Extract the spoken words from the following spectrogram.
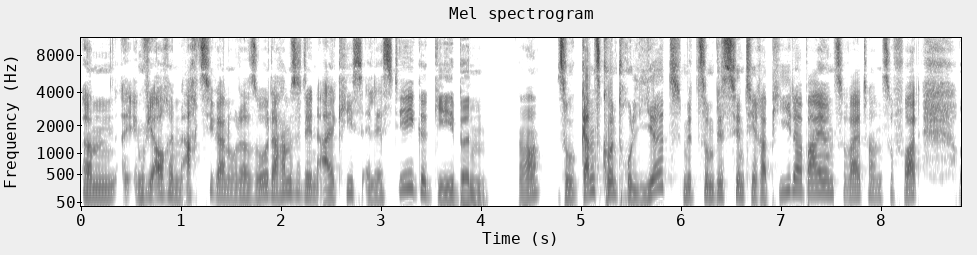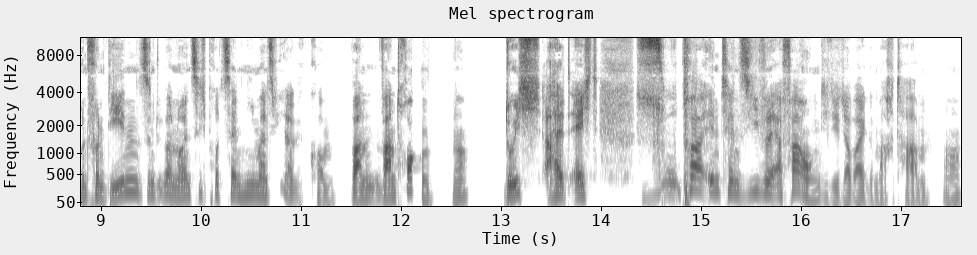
ähm, irgendwie auch in den 80ern oder so, da haben sie den Alkis LSD gegeben. Ja, so ganz kontrolliert mit so ein bisschen Therapie dabei und so weiter und so fort. Und von denen sind über 90 Prozent niemals wiedergekommen, waren, waren trocken. Ne? Durch halt echt super intensive Erfahrungen, die die dabei gemacht haben. Ja?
